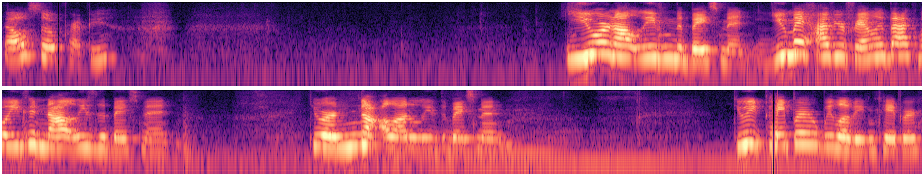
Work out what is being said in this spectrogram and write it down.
That was so preppy. You are not leaving the basement. You may have your family back, but you cannot leave the basement. You are not allowed to leave the basement. Do you eat paper? We love eating paper.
